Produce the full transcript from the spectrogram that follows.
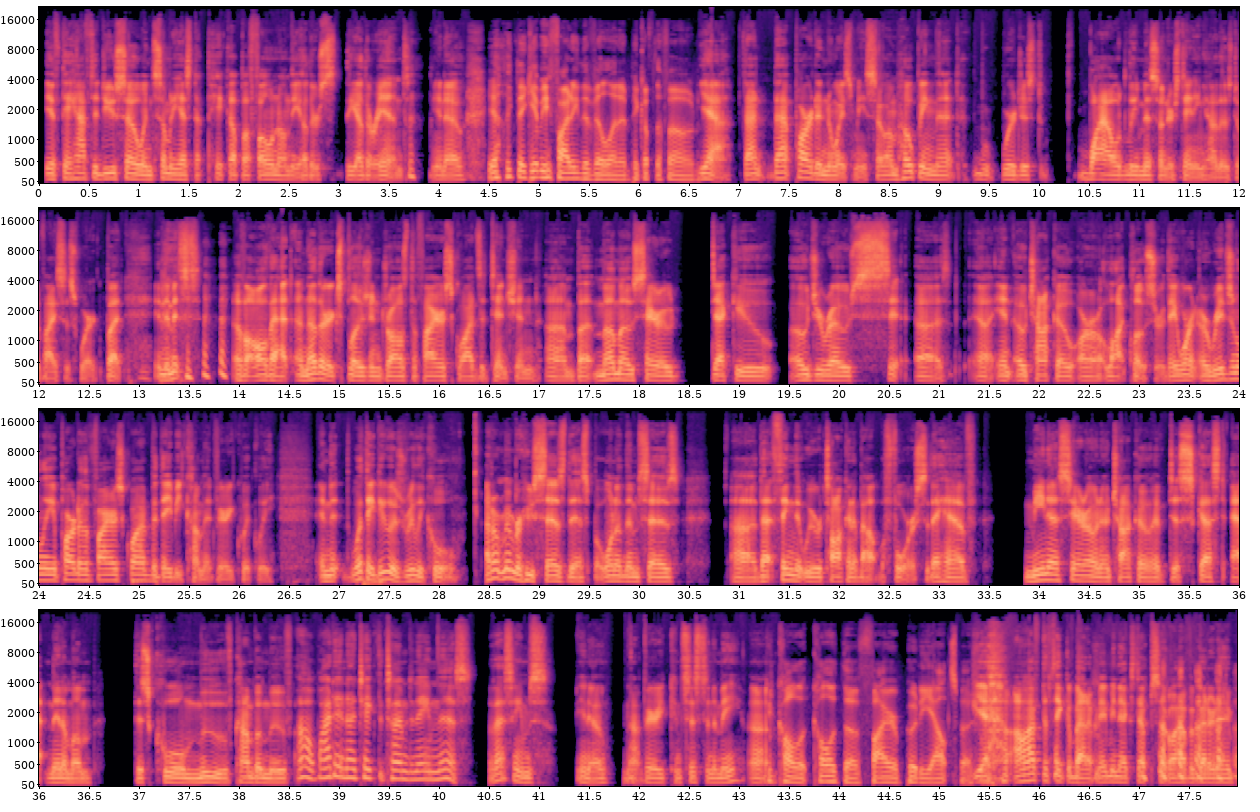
if they have to do so and somebody has to pick up a phone on the other the other end, you know. Yeah, like they get me fighting the villain and pick up the phone. Yeah, that that part annoys me. So I'm hoping that we're just wildly misunderstanding how those devices work. But in the midst of all that, another explosion draws the fire squad's attention. Um, but Momo, Sero, Deku, Ojiro, uh, uh, and Ochako are a lot closer. They weren't originally a part of the fire squad, but they become it very quickly. And th- what they do is really cool. I don't remember who says this, but one of them says uh, that thing that we were talking about before. So they have Mina, Sero, and Ochako have discussed at minimum this cool move, combo move. Oh, why didn't I take the time to name this? Well, that seems, you know, not very consistent to me. Uh, Could call it call it the fire putty out special. yeah, I'll have to think about it. Maybe next episode I'll have a better name.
